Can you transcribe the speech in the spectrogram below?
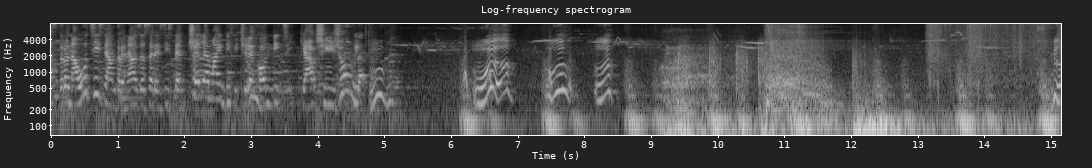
Astronauții se antrenează să reziste în cele mai dificile condiții, chiar și în junglă. Uh, uh, uh. Ah. Mai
